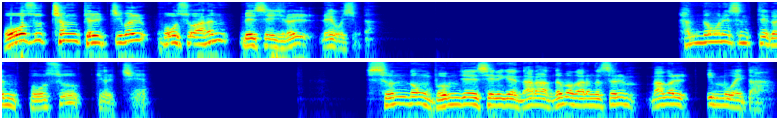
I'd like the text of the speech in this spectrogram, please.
보수청 결집을 호소하는 메시지를 내고 있습니다. 한동훈의 선택은 보수 결집. 선동 범죄 세력에 날아 넘어가는 것을 막을 임무가 있다.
